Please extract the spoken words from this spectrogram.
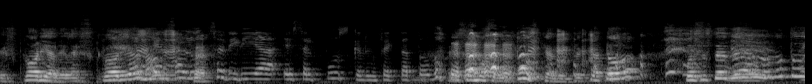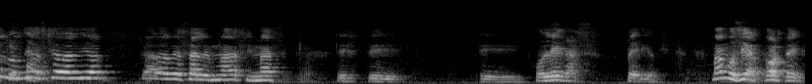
escoria de la escoria, ¿no? En salud se diría es el pus que lo infecta todo. Somos el pus que lo infecta todo. Pues usted ve, ¿no? Todos los días, cada día, cada vez salen más y más este eh, colegas periodistas. Vamos ya al corte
